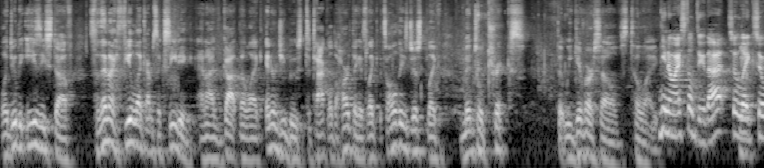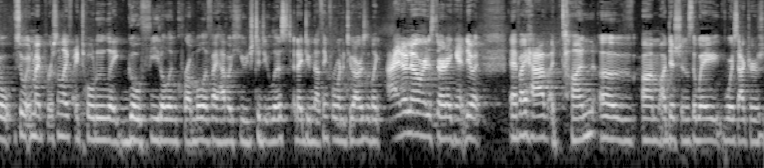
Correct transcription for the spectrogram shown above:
well, I do the easy stuff. So then I feel like I'm succeeding, and I've got the like energy boost to tackle the hard thing. It's like it's all these just like mental tricks that we give ourselves to like. you know i still do that. So like so so in my personal life i totally like go fetal and crumble if i have a huge to-do list and i do nothing for one to two hours. I'm like i don't know where to start. I can't do it. If i have a ton of um, auditions the way voice actors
